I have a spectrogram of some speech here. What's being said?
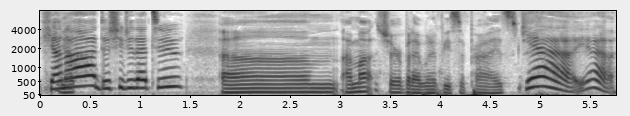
Hyuna, did she do that too? Um, I'm not sure, but I wouldn't be surprised. Yeah, yeah.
